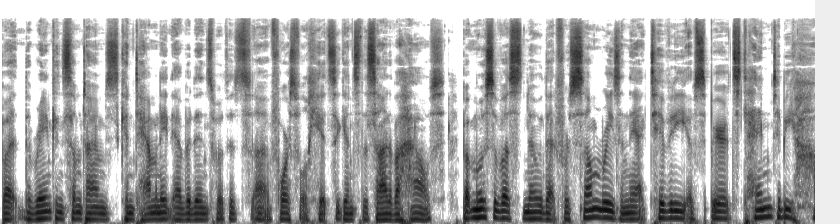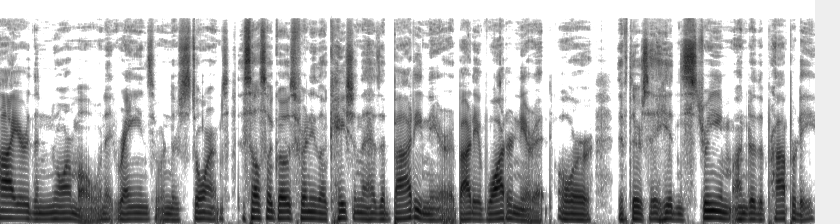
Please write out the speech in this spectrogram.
but the rain can sometimes contaminate evidence with its uh, forceful hits against the side of a house. But most of us know that for some reason the activity of spirits tend to be higher than normal when it rains or when there's storms. This also goes for any location that has a body near a body of water near it, or if there's a hidden stream under the property.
